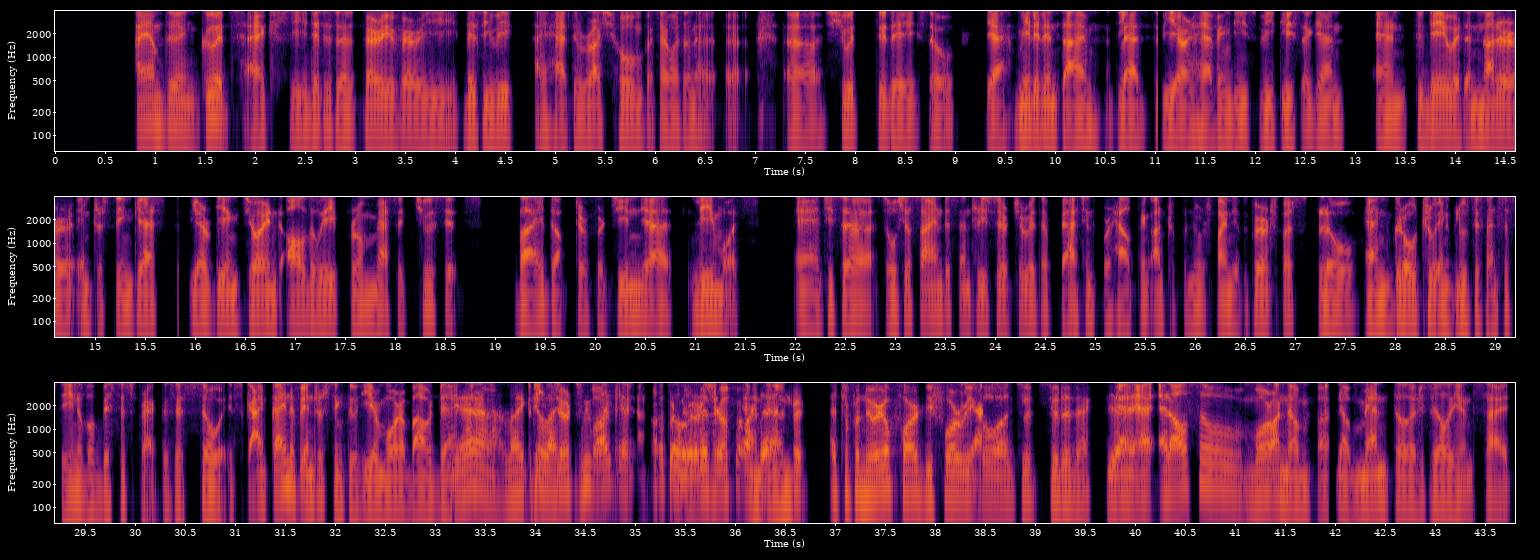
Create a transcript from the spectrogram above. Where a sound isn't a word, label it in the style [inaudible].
I am doing good, actually. This is a very, very busy week. I had to rush home because I was on a, a, a shoot today. So, yeah, made it in time. Glad we are having these weeklies again. And today, with another interesting guest, we are being joined all the way from Massachusetts by Dr. Virginia Lemos. And she's a social scientist and researcher with a passion for helping entrepreneurs find their purpose, flow, and grow through inclusive and sustainable business practices. So it's kind of interesting to hear more about that. Yeah, like, like we might get and then [laughs] entrepreneurial part before we yeah. go on to, to the next. Yeah. And, and also more on the, uh, the mental resilience side.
